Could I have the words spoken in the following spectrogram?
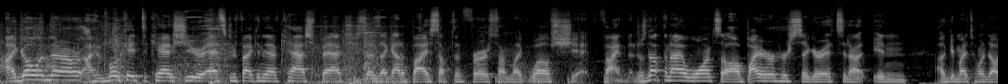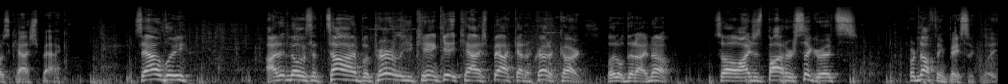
I go in there, I locate the cashier, asking if I can have cash back. She says I gotta buy something first. I'm like, well, shit, fine. There's nothing I want, so I'll buy her her cigarettes and, I, and I'll get my $20 cash back. Sadly, I didn't know this at the time, but apparently you can't get cash back on a credit card. Little did I know. So I just bought her cigarettes for nothing, basically.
